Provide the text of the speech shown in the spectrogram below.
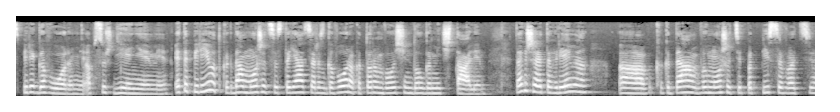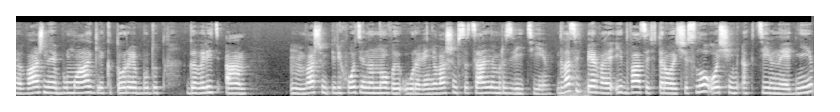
с переговорами, обсуждениями. Это период, когда может состояться разговор, о котором вы очень долго мечтали. Также это время, а, когда вы можете подписывать важные бумаги, которые будут говорить о вашем переходе на новый уровень, о вашем социальном развитии. 21 и 22 число очень активные дни.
